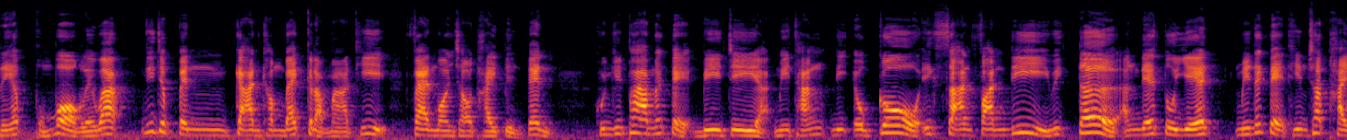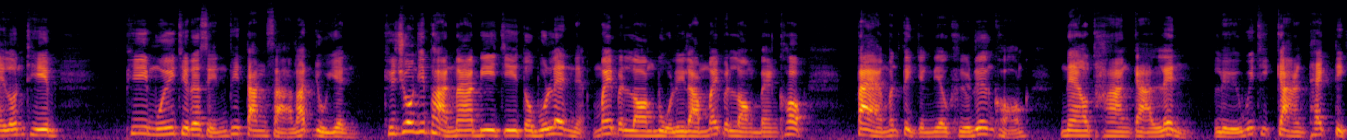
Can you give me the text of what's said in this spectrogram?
นะครับ ผมบอกเลยว่านี่จะเป็นการคัมแบ็กกลับมาที่แฟนบอลชาวไทยตื่นเต้น คุณคิดภาพนักเตะ BG อะมีทั้งดิโอโกอิกซานฟันดี้วิกเตอร์ อังเดสตูเยส มีนักเตะทีมชาติไทยล้นทีม พี่มุ้ยธีรศิลป์พี่ตังสารัตอยู่เย็น คือช่วงที่ผ่านมา BG ตัวผู้เล่นเนี่ยไม่เป็นรองบุรีรัมไม่เป็นรองแบงคอก แต่มันติดอย่างเดียวคือเรื่องของแนวทางการเล่น หรือวิธีการแท็กติก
